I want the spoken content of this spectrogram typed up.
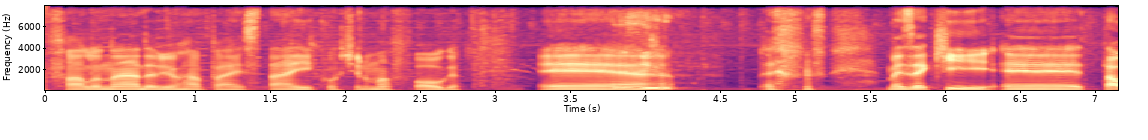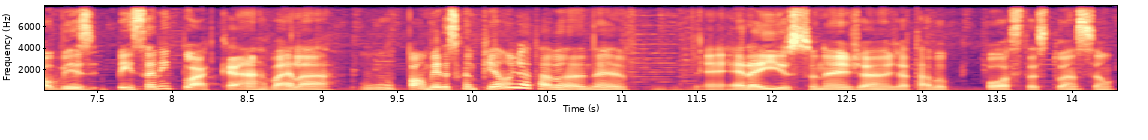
Falo nada, viu, rapaz? Tá aí curtindo uma folga. É. Mas é que, é, talvez, pensando em placar, vai lá. O Palmeiras campeão já tava, né? é, Era isso, né? Já, já tava posta a situação.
